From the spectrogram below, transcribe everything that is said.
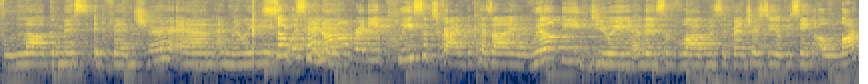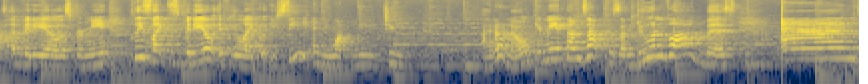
Vlogmas adventure and I'm really So excited. if you're not already, please subscribe because I will be doing this Vlogmas adventure so you'll be seeing a lot of videos from me. Please like this video if you like what you see and you want me to, I don't know, give me a thumbs up because I'm doing Vlogmas. And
